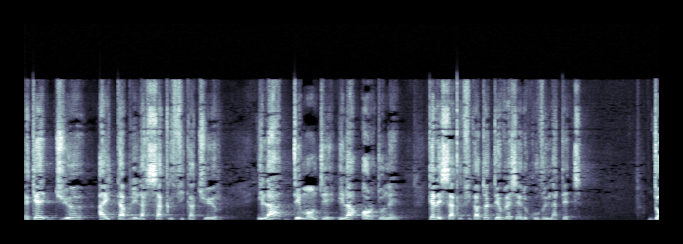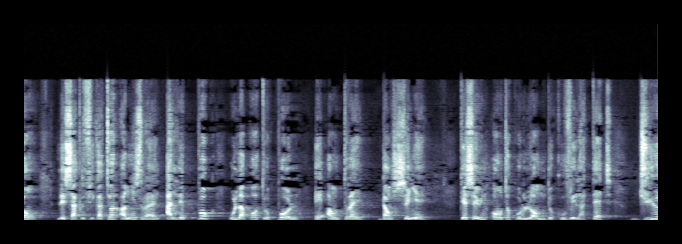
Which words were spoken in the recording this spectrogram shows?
et que Dieu a établi la sacrificature, il a demandé, il a ordonné que les sacrificateurs devraient se recouvrir la tête. Donc, les sacrificateurs en Israël, à l'époque où l'apôtre Paul est en train d'enseigner que c'est une honte pour l'homme de couvrir la tête, Dieu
